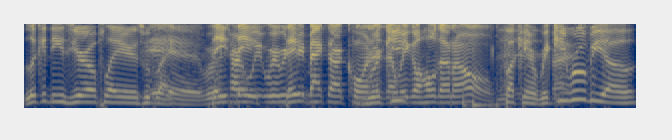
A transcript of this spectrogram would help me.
look at these Euro players who like yeah, we, they, return, they, we, retreat they- back to our corners and we go hold down our own. Fucking Ricky. Rubio,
